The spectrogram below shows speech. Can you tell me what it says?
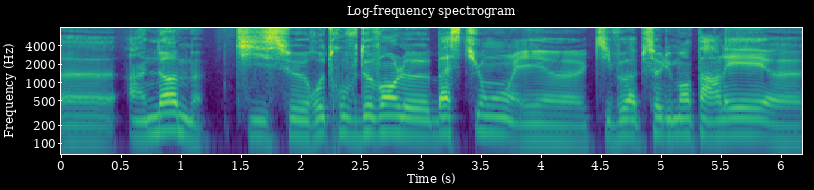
euh, un homme qui se retrouve devant le bastion et euh, qui veut absolument parler euh,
